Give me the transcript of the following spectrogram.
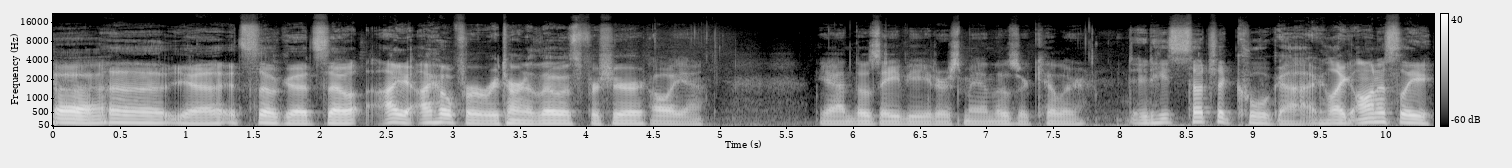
uh, yeah, it's so good. So I I hope for a return of those for sure. Oh yeah. Yeah, and those aviators, man, those are killer. Dude, he's such a cool guy. Like honestly,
